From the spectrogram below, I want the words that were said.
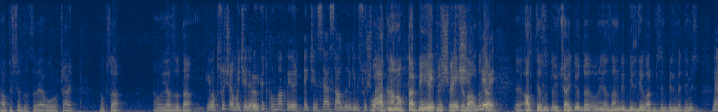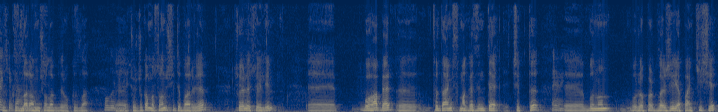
hapis cezası veya Uğur Şahin. Yoksa o yazıda Yok suç amacıyla örgüt kurmak ve yönetmek cinsel saldırı gibi o suçlardan Adnan Oktar 1075 yıl aldı da Evet. e, alt yazıda 3 ay diyor da onun yazanın bir bildiği var bizim bilmediğimiz. Belki Kız- ben kızlar almış olabilir o kızla Olabilir. e, çocuk ama sonuç itibariyle şöyle söyleyeyim. E, bu haber e, The Times magazinde çıktı. Evet. E, bunun bu röportajı yapan kişi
